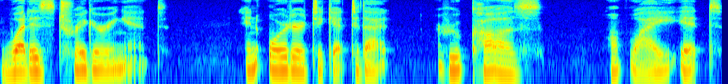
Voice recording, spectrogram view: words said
what is triggering it, in order to get to that root cause of why it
